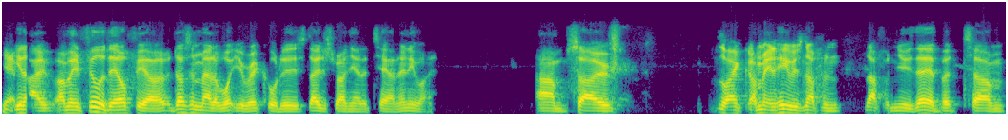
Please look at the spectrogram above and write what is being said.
Yeah. you know, I mean, Philadelphia, it doesn't matter what your record is, they just run you out of town anyway. Um, so, like, I mean, he was nothing, nothing new there, but um,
